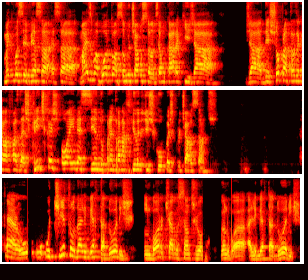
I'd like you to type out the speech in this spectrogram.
Como é que você vê essa, essa mais uma boa atuação do Thiago Santos? É um cara que já já deixou para trás aquela fase das críticas ou ainda é cedo para entrar na fila de desculpas para o Thiago Santos? Cara, o, o, título da Libertadores, embora o Thiago Santos jogando a, a Libertadores,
